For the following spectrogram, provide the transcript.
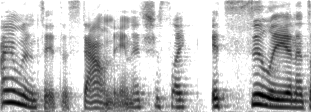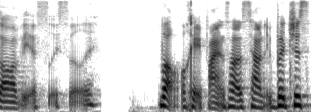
I wouldn't say it's astounding. It's just like it's silly and it's obviously silly. Well, okay, fine, it's not astounding, but just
